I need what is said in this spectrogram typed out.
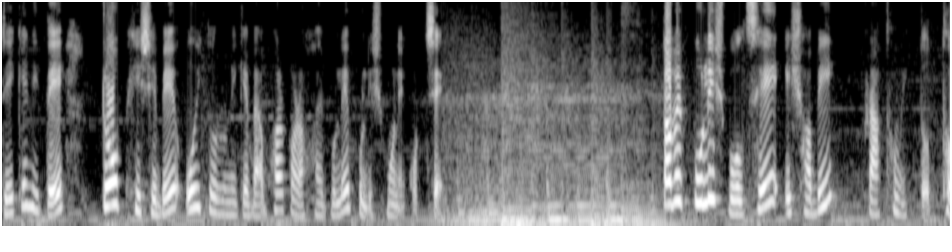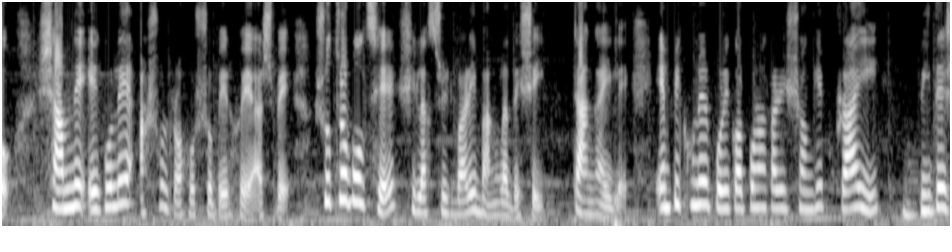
ডেকে নিতে টোপ হিসেবে ওই তরুণীকে ব্যবহার করা হয় বলে পুলিশ মনে করছে। তবে পুলিশ বলছে, এসবই প্রাথমিক তথ্য। সামনে এগোলে আসল রহস্য বের হয়ে আসবে। সূত্র বলছে শিলাশ্রীর বাড়ি বাংলাদেশেই, টাঙ্গাইলে। এমপি খুনের পরিকল্পনাকারীর সঙ্গে প্রায়ই বিদেশ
